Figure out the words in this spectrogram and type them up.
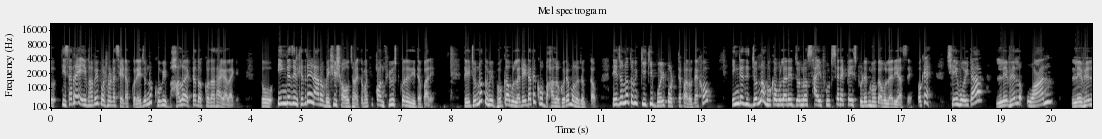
তো টিচাররা এইভাবেই প্রশ্নটা সেট আপ করে। এই জন্য খুবই ভালো একটা দক্ষতা থাকা লাগে। তো ইংরেজির ক্ষেত্রে এটা আরও বেশি সহজ হয়, তোমাকে কনফিউজ করে দিতে পারে। তো এই জন্য তুমি ভোকাবুলারিটাতে খুব ভালো করে মনোযোগ দাও। তো এই জন্য তুমি কি কি বই পড়তে পারো? দেখো, ইংরেজির জন্য ভোকাবুলারির জন্য সাইফুডস এর একটা স্টুডেন্ট ভোকাবুলারি আছে ওকে সেই বইটা লেভেল ওয়ান লেভেল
